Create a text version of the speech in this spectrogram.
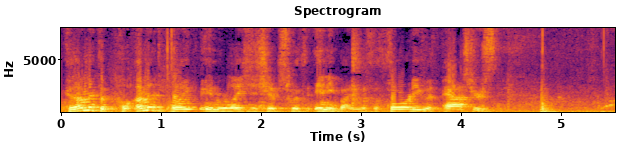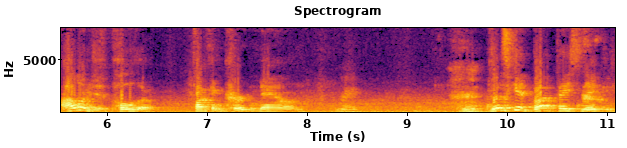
Because I'm at the po- I'm at the point in relationships with anybody, with authority, with pastors. I want to just pull the fucking curtain down. right. Let's get butt face naked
